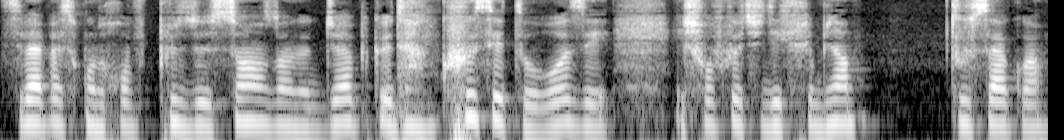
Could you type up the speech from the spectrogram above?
c'est pas parce qu'on trouve plus de sens dans notre job que d'un coup c'est tout rose et, et, je trouve que tu décris bien tout ça quoi.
